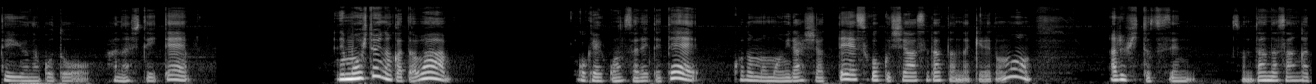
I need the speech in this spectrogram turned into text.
ていうようなことを話していて、で、もう一人の方はご結婚されてて、子供もいらっしゃって、すごく幸せだったんだけれども、ある日突然、その旦那さんが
